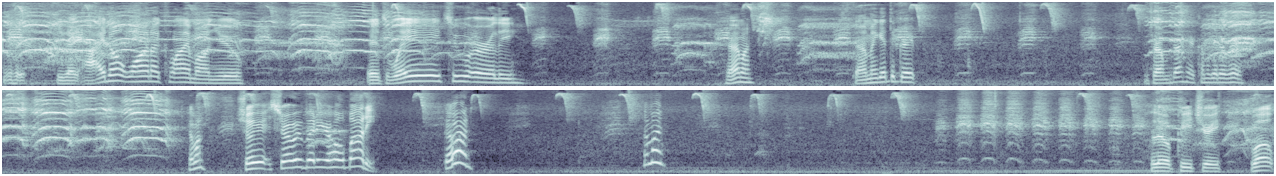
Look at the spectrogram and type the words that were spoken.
Come here. He's like, I don't want to climb on you. It's way too early. Come on. Come and get the grape. More time. Here, come get over here. Come on. Show you, show everybody your whole body. Come on. Come on. Little Petrie. Well,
